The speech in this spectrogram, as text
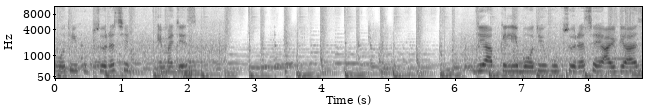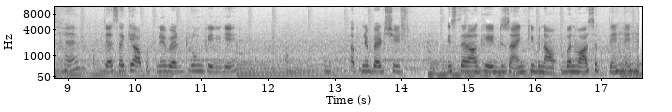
बहुत ही खूबसूरत से इमेजेस जी, आपके लिए बहुत ही खूबसूरत से आइडियाज़ हैं। जैसा कि आप अपने बेडरूम के लिए अपने बेडशीट इस तरह के डिज़ाइन की बना बनवा सकते हैं।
